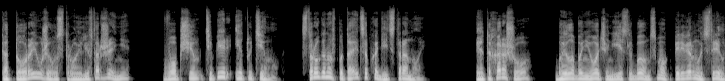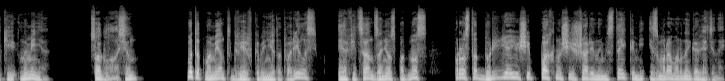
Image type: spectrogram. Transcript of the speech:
которые уже устроили вторжение. В общем, теперь эту тему Строганов пытается обходить стороной. Это хорошо. Было бы не очень, если бы он смог перевернуть стрелки на меня. Согласен. В этот момент дверь в кабинет отворилась, и официант занес поднос просто дуряющий, пахнущий жареными стейками из мраморной говядины.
